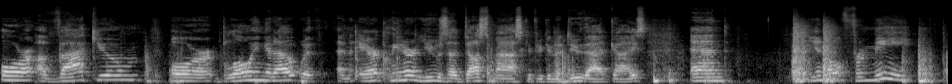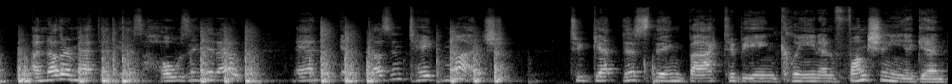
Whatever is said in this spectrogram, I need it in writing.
or a vacuum or blowing it out with an air cleaner. Use a dust mask if you're going to do that, guys. And, you know, for me, another method is hosing it out. And it doesn't take much to get this thing back to being clean and functioning again.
